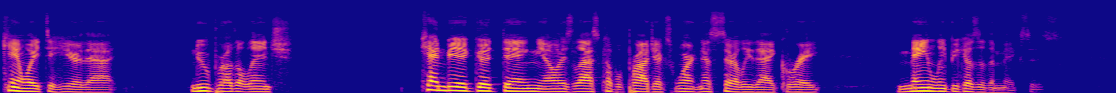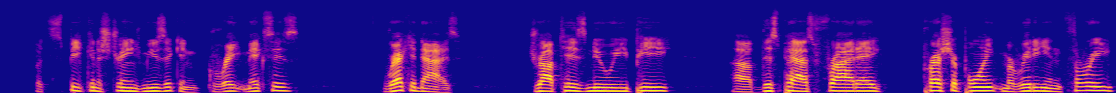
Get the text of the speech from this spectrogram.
Can't wait to hear that. New Brotha Lynch can be a good thing. You know, his last couple projects weren't necessarily that great, mainly because of the mixes. But speaking of strange music and great mixes, Wrekonize dropped his new EP uh, this past Friday. Pressure Point Meridian 3.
